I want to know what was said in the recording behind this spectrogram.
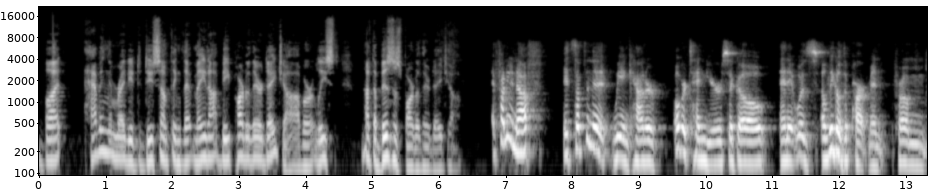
but having them ready to do something that may not be part of their day job, or at least not the business part of their day job. Funny enough, it's something that we encountered over 10 years ago, and it was a legal department from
